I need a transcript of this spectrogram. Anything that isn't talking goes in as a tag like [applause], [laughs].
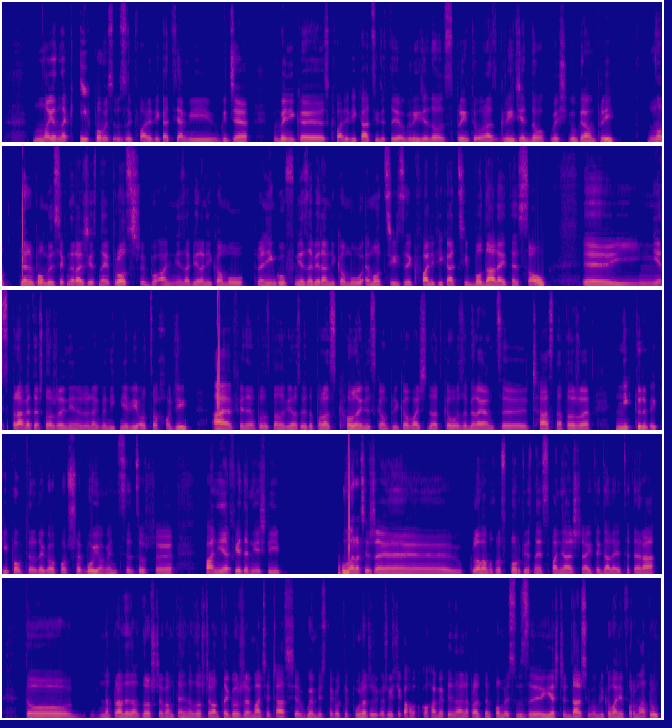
no jednak ich pomysł z kwalifikacjami, gdzie wynik z kwalifikacji decyduje o gridzie do sprintu oraz gridzie do wyścigu Grand Prix, no ten pomysł jak na razie jest najprostszy, bo ani nie zabiera nikomu treningów, nie zabiera nikomu emocji z kwalifikacji, bo dalej te są, Yy, i nie sprawia też to, że nie, że nagle nikt nie wie o co chodzi, a F1 postanowiła sobie to po raz kolejny skomplikować, dodatkowo zabierając czas na to, że niektórym ekipom, które tego potrzebują, więc cóż, yy, fani F1, jeśli uważacie, że królowa motorsportu jest najwspanialsza i tak dalej, etc., to naprawdę zazdroszczę wam ten, zazdroszczę wam tego, że macie czas się wgłębiać tego typu rzeczy. Oczywiście kocham, kocham F1, ale naprawdę ten pomysł z jeszcze dalszym publikowaniem formatu,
